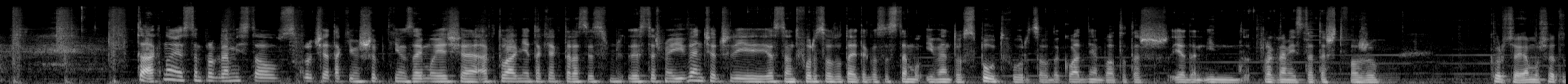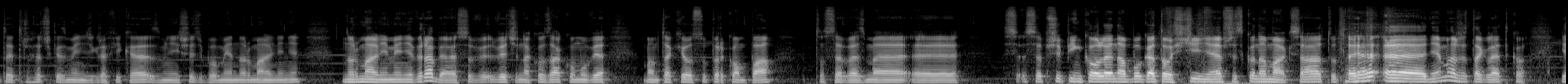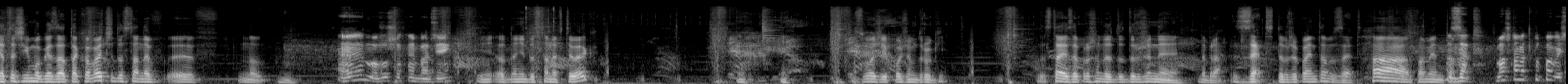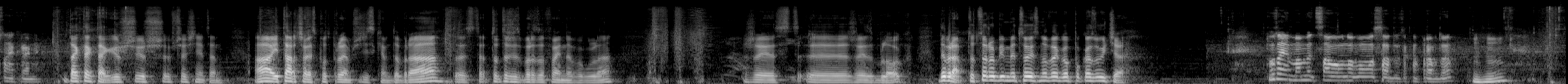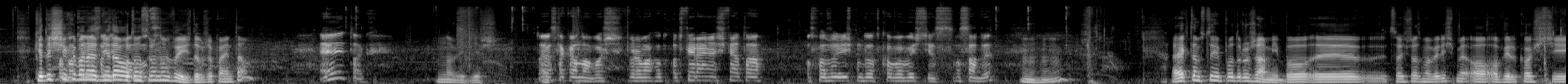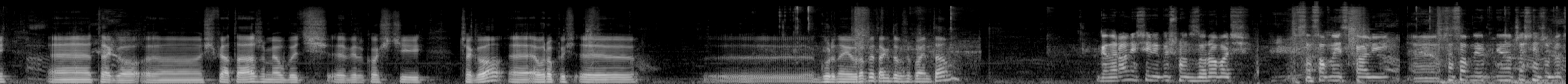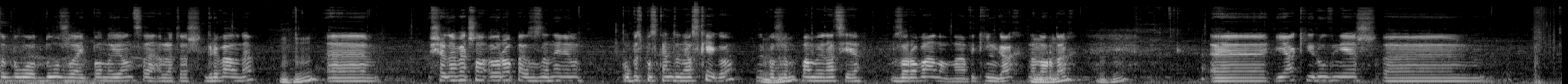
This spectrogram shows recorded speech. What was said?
Tak, no jestem programistą, w skrócie takim szybkim, zajmuję się aktualnie tak jak teraz jest, jesteśmy w evencie, czyli jestem twórcą tutaj tego systemu eventów, współtwórcą dokładnie, bo to też jeden inny programista też tworzył. Kurczę, ja muszę tutaj troszeczkę zmienić grafikę, zmniejszyć, bo mnie normalnie nie, normalnie mnie nie wyrabia. Ja sobie, wiecie, na kozaku mówię, mam takiego super kompa, to se wezmę, y, se, se przypinkolę na bogatości, nie? Wszystko na maksa, a tutaj e, e, nie ma, że tak letko. Ja też ich mogę zaatakować, czy dostanę w, y, w no, hmm. E, możesz jak najbardziej. I od- nie dostanę w tyłek? Nie, nie. Złodziej poziom drugi. Zostaje zaproszony do drużyny. Dobra, Z. Dobrze pamiętam? Z. Ha, pamiętam. Z. Masz nawet podpowiedź na ekranie. Tak, tak, tak, już, już wcześniej ten. A, i tarcza jest pod prawym przyciskiem, dobra. To, jest, to też jest bardzo fajne w ogóle. Że jest, y, że jest blok. Dobra, to co robimy, co jest nowego, pokazujcie. Tutaj mamy całą nową osadę tak naprawdę. Mhm. Kiedyś się Chyba nawet nie dało tą pomóc. stroną wyjść, dobrze pamiętam? E, tak. No widzisz. To jest taka nowość. W ramach ot- otwierania świata otworzyliśmy dodatkowe wyjście z osady. Mhm. A jak tam z tymi podróżami? Bo y, coś rozmawialiśmy o, o wielkości e, tego e, świata, że miał być e, wielkości czego? E, Europy. E, e, górnej Europy, tak dobrze pamiętam? Generalnie chcielibyśmy odzorować w sensownej skali, w sensownej jednocześnie, żeby to było duże i panujące, ale też grywalne. Mhm. Średniowieczną Europę z uwzględnieniem Półwyspu Skandynawskiego, tylko Mhm. że mamy nację wzorowaną na Wikingach, na Mhm. Nordach, Mhm. jak i również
